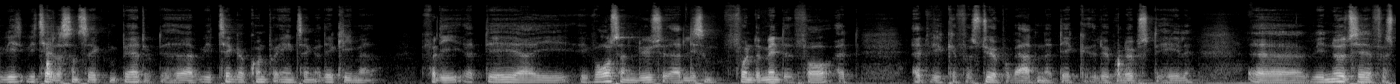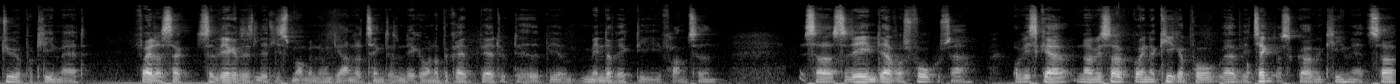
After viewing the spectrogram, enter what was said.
vi, vi taler sådan set ikke om bæredygtighed. Vi tænker kun på én ting, og det er klimaet. Fordi at det er i, i vores analyse er det ligesom fundamentet for, at, at vi kan få styr på verden, at det ikke løber løbsk det hele. Uh, vi er nødt til at få styr på klimaet, for ellers så, så virker det lidt ligesom om, at nogle af de andre ting, der ligger under begrebet bæredygtighed, bliver mindre vigtige i fremtiden. Så, så det er egentlig der, vores fokus er. Og vi skal, når vi så går ind og kigger på, hvad vi tænker os at gøre med klimaet, så,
